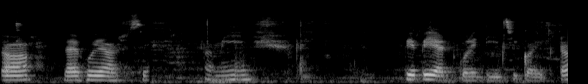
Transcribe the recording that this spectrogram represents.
চা প্রায় হয়ে আসছে। আমি পেঁপে অ্যাড করে দিয়েছি কয়েকটা।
